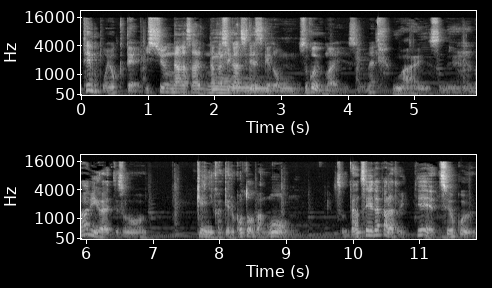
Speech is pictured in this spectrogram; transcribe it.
テンポ良くて、一瞬流さ、流しがちですけどう、んすごい上手いですよね。うまいですね。バービーがやってその、剣にかける言葉も、その男性だからといって強く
